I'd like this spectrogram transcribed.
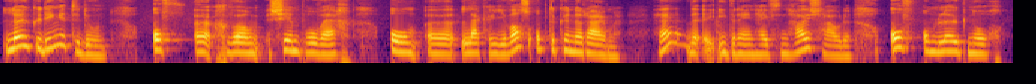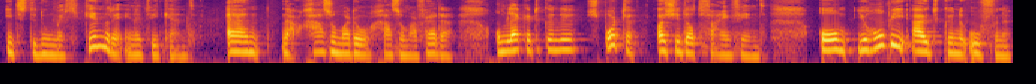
leuke dingen te doen. Of uh, gewoon simpelweg om uh, lekker je was op te kunnen ruimen. Hè? De, iedereen heeft een huishouden. Of om leuk nog iets te doen met je kinderen in het weekend. En nou, ga zo maar door, ga zo maar verder. Om lekker te kunnen sporten als je dat fijn vindt. Om je hobby uit te kunnen oefenen.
